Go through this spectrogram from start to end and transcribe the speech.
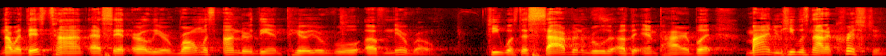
Now, at this time, as said earlier, Rome was under the imperial rule of Nero. He was the sovereign ruler of the empire, but mind you, he was not a Christian.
